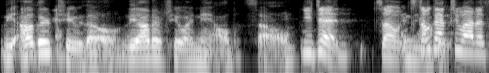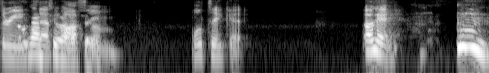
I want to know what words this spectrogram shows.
The That's other okay. two, though, the other two I nailed. So You did. So I'm still got two out of three. That's of three. awesome. We'll take it. Okay.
